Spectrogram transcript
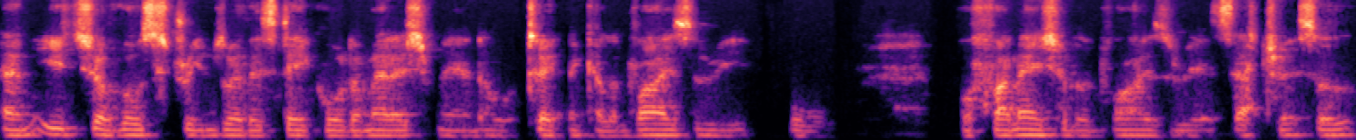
and each of those streams whether stakeholder management or technical advisory or, or financial advisory etc so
